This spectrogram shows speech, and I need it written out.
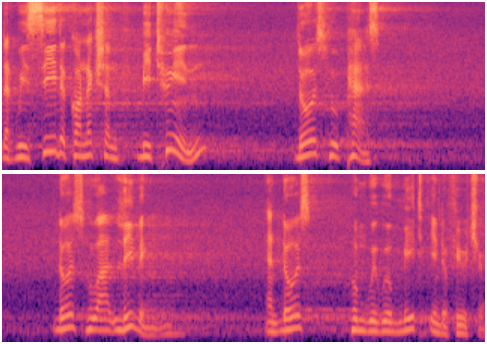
that we see the connection between those who pass, those who are living, and those whom we will meet in the future.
